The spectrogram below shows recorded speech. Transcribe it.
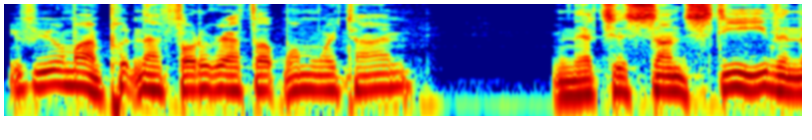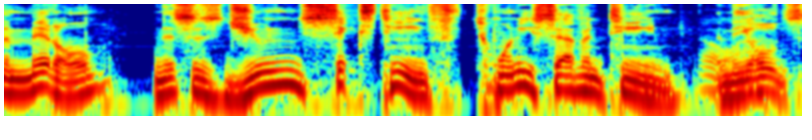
if you don't mind putting that photograph up one more time, and that's his son Steve in the middle. And this is June 16th, 2017, in the old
